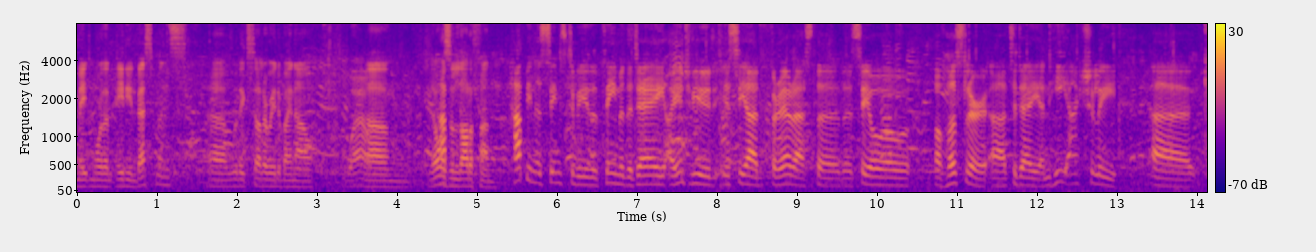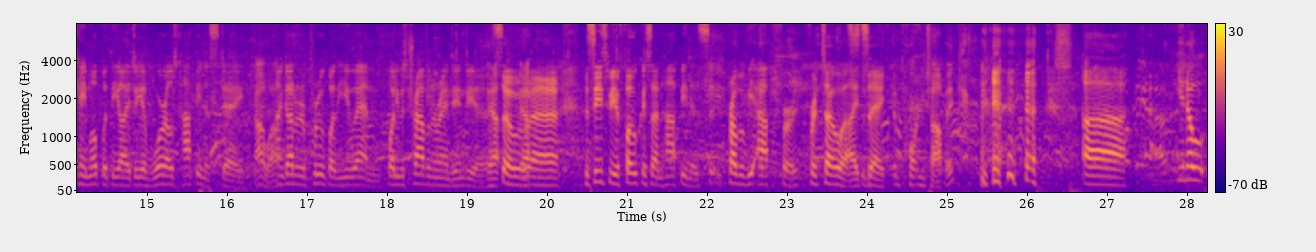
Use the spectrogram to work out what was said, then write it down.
made more than 80 investments uh, with Accelerator by now. Wow. Um, that was a lot of fun. Happiness seems to be the theme of the day. I interviewed Isiad Ferreras, the, the COO of Hustler, uh, today, and he actually uh, came up with the idea of World Happiness Day Oh, wow. and got it approved by the UN while he was traveling around India. Yeah, so yeah. Uh, there seems to be a focus on happiness, probably apt for, for TOA, I'd say. Important topic. you know,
